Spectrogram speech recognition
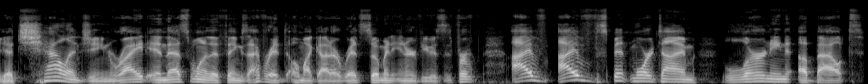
Yeah, challenging, right? And that's one of the things I've read. Oh my god, I read so many interviews. For I've I've spent more time learning about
